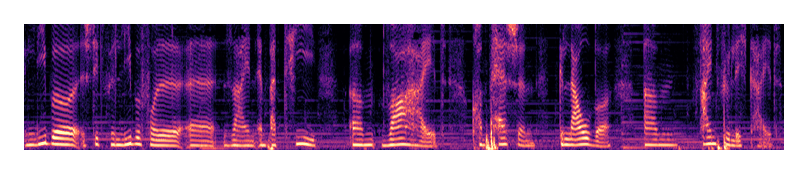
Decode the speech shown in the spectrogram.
Liebe steht für liebevoll äh, sein, Empathie, ähm, Wahrheit, Compassion, Glaube, ähm, Feinfühligkeit.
